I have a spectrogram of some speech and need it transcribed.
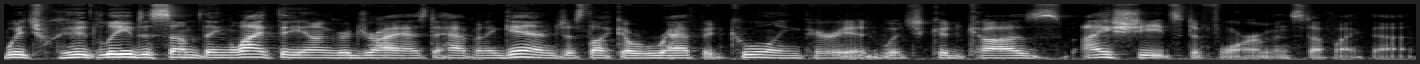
which could lead to something like the Younger Dryas to happen again, just like a rapid cooling period, which could cause ice sheets to form and stuff like that.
